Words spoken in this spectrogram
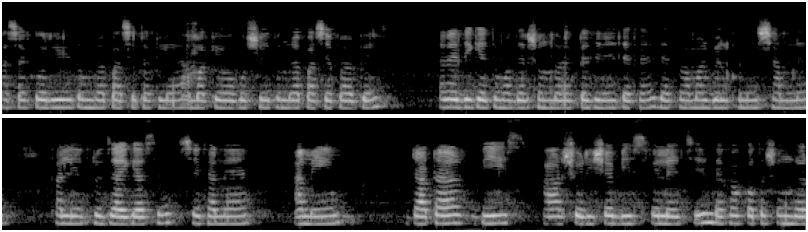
আশা করি তোমরা পাশে থাকলে আমাকে অবশ্যই তোমরা পাশে পাবে। আর এদিকে তোমাদের সুন্দর একটা জিনিস দেখায়। দেখো, আমার বেলকনির সামনে খালি একটু জায়গা আছে। সেখানে আমি ডাটার বীজ আর সরিষা বীজ ফেলেছি। দেখো কত সুন্দর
